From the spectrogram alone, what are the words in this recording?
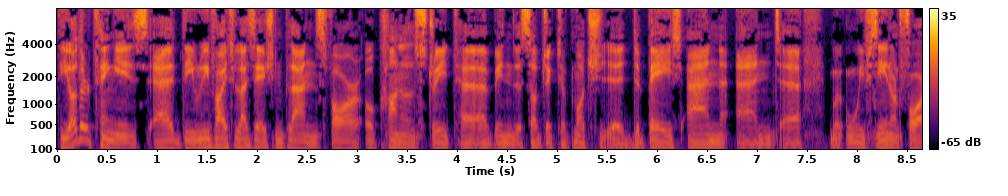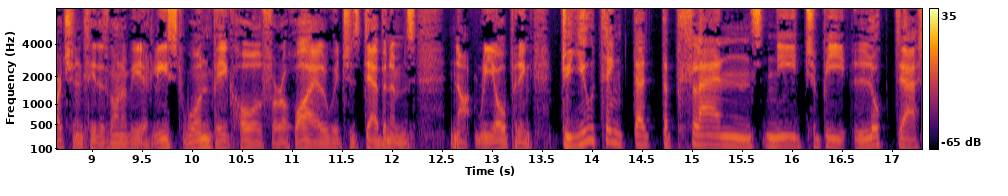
The other thing is uh, the revitalisation plans for O'Connell Street uh, have been the subject of much uh, debate, and and uh, we've seen unfortunately there's going to be at least one big hole for a while, which is Debenhams not reopening. Do you think that the plans need to be looked at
